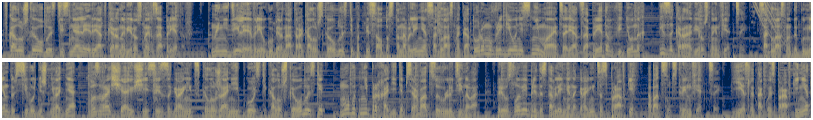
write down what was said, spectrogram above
В Калужской области сняли ряд коронавирусных запретов. На неделе в губернатора Калужской области подписал постановление, согласно которому в регионе снимается ряд запретов, введенных из-за коронавирусной инфекции. Согласно документу, с сегодняшнего дня возвращающиеся из-за границ калужане и гости Калужской области могут не проходить обсервацию в Людиново при условии предоставления на границе справки об отсутствии инфекции. Если такой справки нет,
